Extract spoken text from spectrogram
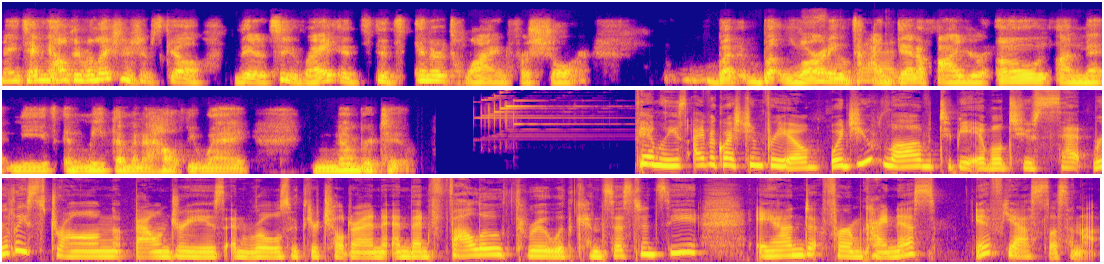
maintaining healthy relationship skill there too, right? It's it's intertwined for sure. But but learning so to identify your own unmet needs and meet them in a healthy way. Number two. Families, I have a question for you. Would you love to be able to set really strong boundaries and rules with your children and then follow through with consistency and firm kindness? If yes, listen up.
